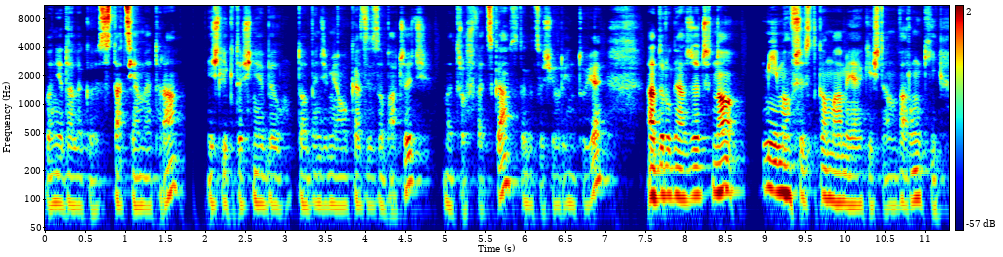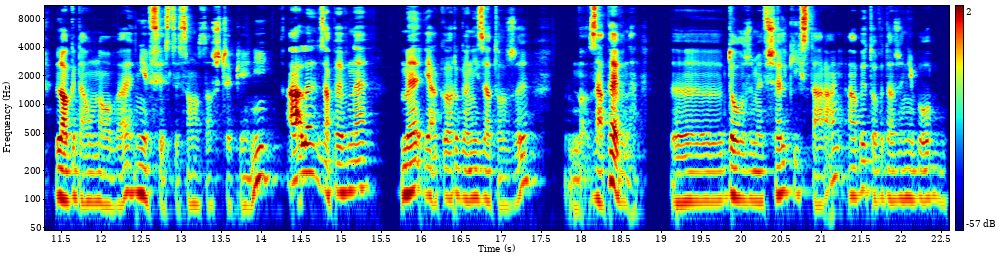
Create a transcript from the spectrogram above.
bo niedaleko jest stacja metra. Jeśli ktoś nie był, to będzie miał okazję zobaczyć. Metro szwedzka, z tego co się orientuję. A druga rzecz, no mimo wszystko mamy jakieś tam warunki lockdownowe. Nie wszyscy są zaszczepieni, ale zapewne my jako organizatorzy, no zapewne dołożymy wszelkich starań, aby to wydarzenie było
